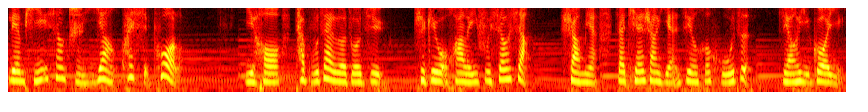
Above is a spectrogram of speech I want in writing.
脸皮像纸一样快洗破了。以后他不再恶作剧，只给我画了一幅肖像，上面再添上眼镜和胡子，聊以过瘾。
